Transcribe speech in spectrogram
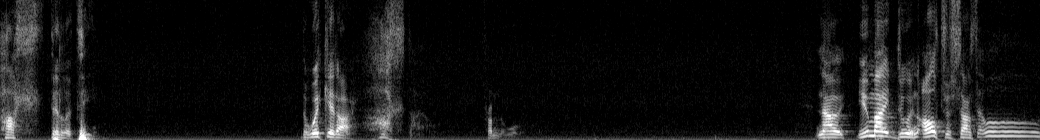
hostility. The wicked are hostile from the womb. Now, you might do an ultrasound, say, oh,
